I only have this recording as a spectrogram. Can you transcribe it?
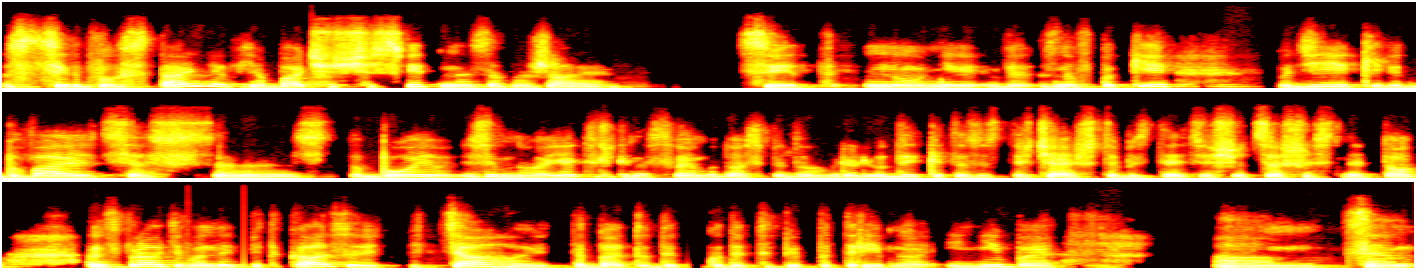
з цих двох станів я бачу, що світ не заважає. Світ, ну ні, навпаки, події, які відбуваються з, з тобою, зі мною. Я тільки на своєму досвіду говорю. Люди, які ти зустрічаєш, тобі здається, що це щось не то. А насправді вони підказують, підтягують тебе туди, куди тобі потрібно. І ніби ем, це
